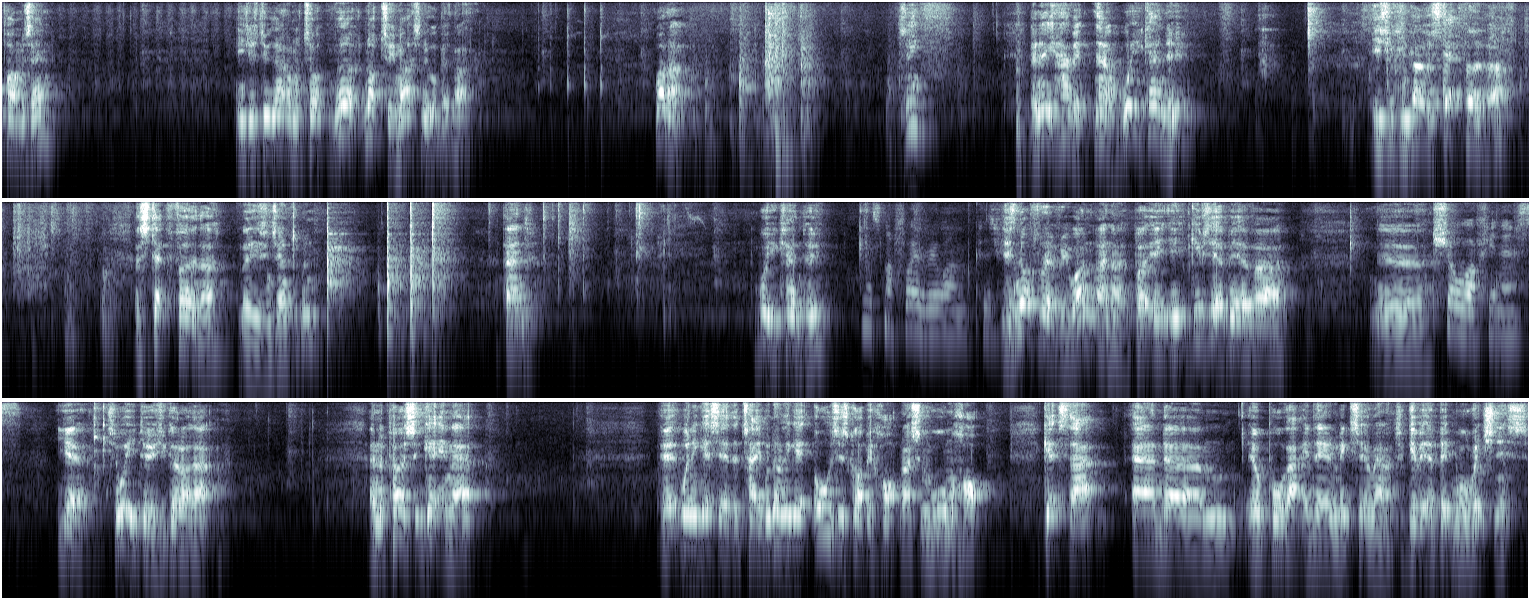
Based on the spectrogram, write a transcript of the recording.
parmesan. You just do that on the top. No, not too much, a little bit like that. Well done. See? And there you have it. Now, what you can do is you can go a step further. A step further, ladies and gentlemen. And what you can do That's not for everyone because it's not for everyone, I know, but it, it gives it a bit of a uh, show offiness. yeah. So what you do is you go like that, and the person getting that, uh, when he gets it at the table, don't forget, always has got to be hot, nice and warm, hot. Gets that, and um, he'll pour that in there and mix it around to give it a bit more richness.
